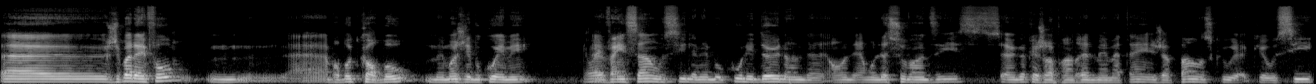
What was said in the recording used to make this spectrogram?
J'ai pas d'infos mm, à propos de Corbeau, mais moi, je l'ai beaucoup aimé. Euh, Vincent aussi l'aimait beaucoup. Les deux, on, l'a souvent dit, c'est un gars que je reprendrai demain matin. Je pense que, aussi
